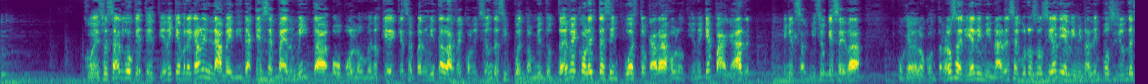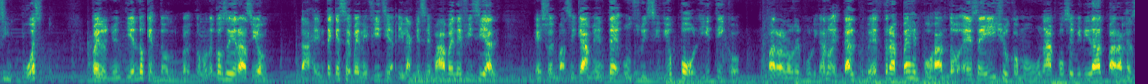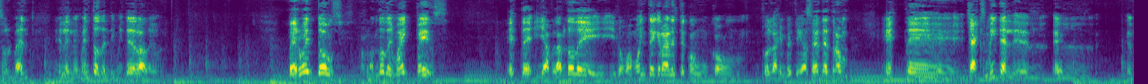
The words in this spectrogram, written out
Con eso es algo que te tiene que bregar en la medida que se permita, o por lo menos que, se permita la recolección de ese impuesto. Mientras usted recolecta ese impuesto, carajo, lo tiene que pagar en el servicio que se da. Porque de lo contrario sería eliminar el seguro social y eliminar la imposición de ese impuesto. Pero yo entiendo que todo, pues, tomando en consideración la gente que se beneficia y la que se va a beneficiar, eso es básicamente un suicidio político para los republicanos. Estar vez tras vez empujando ese issue como una posibilidad para resolver el elemento del límite de la deuda. Pero entonces, hablando de Mike Pence, este, y hablando de, y lo vamos a integrar este con, con, con las investigaciones de Trump, este, Jack Smith, el, el,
